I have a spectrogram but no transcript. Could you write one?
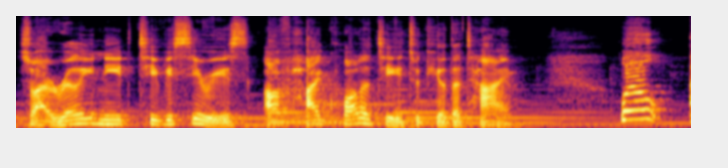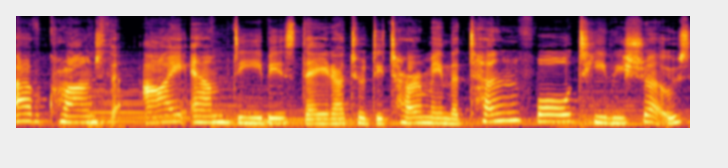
so I really need TV series of high quality to kill the time. Well, I've crunched the IMDb's data to determine the 10 fall TV shows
